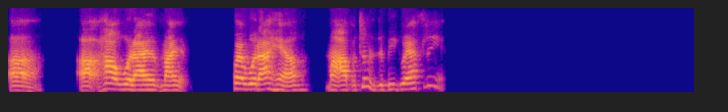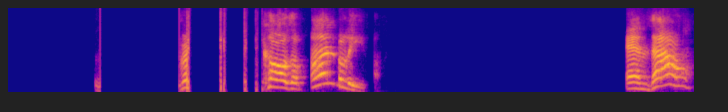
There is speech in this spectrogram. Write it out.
uh, uh, how would I have my, where would I have my opportunity to be grafted in? Because of unbelief. And thou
